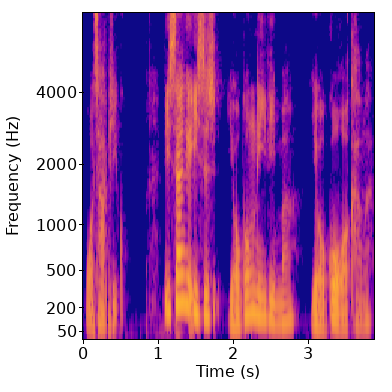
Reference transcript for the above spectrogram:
我擦屁股；第三个意思是有功你领吗？有过我扛啊！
